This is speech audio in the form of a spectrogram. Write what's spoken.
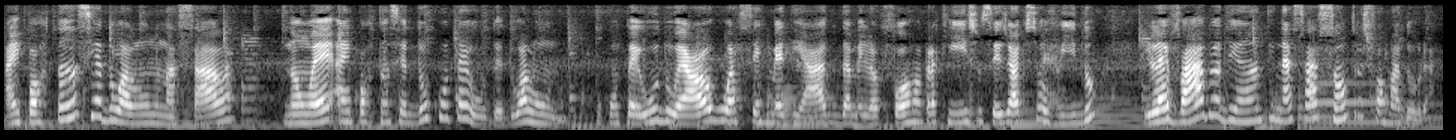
A importância do aluno na sala não é a importância do conteúdo, é do aluno. O conteúdo é algo a ser mediado da melhor forma para que isso seja absorvido e levado adiante nessa ação transformadora.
